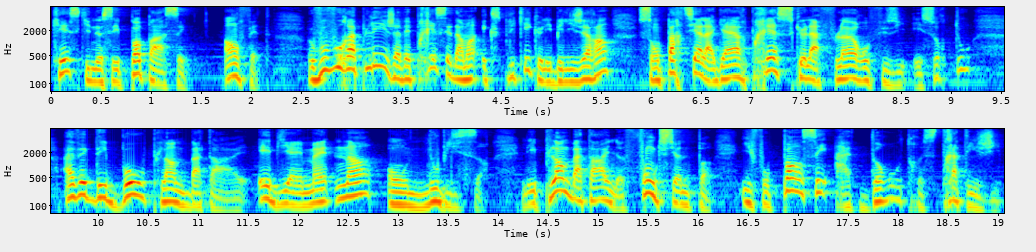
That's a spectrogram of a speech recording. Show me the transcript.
qu'est-ce qui ne s'est pas passé? En fait, vous vous rappelez, j'avais précédemment expliqué que les belligérants sont partis à la guerre presque la fleur au fusil et surtout avec des beaux plans de bataille. Eh bien maintenant, on oublie ça. Les plans de bataille ne fonctionnent pas. Il faut penser à d'autres stratégies.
